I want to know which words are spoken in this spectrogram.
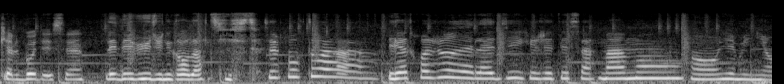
Quel beau dessin. Les débuts d'une grande artiste. C'est pour toi. Il y a trois jours, elle a dit que j'étais sa maman. Oh, il est mignon.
